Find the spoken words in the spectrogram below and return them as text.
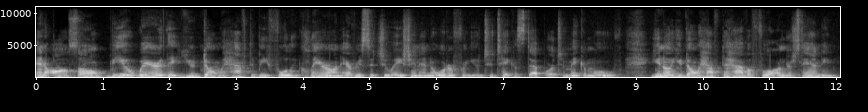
And also be aware that you don't have to be fully clear on every situation in order for you to take a step or to make a move. You know you don't have to have a full understanding.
